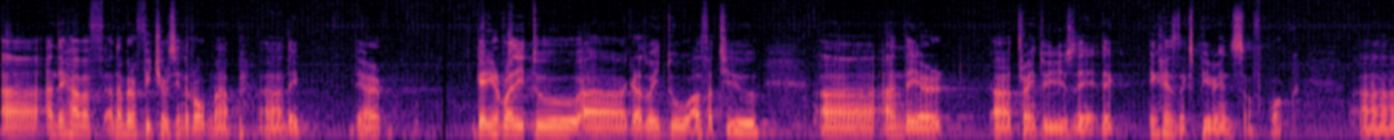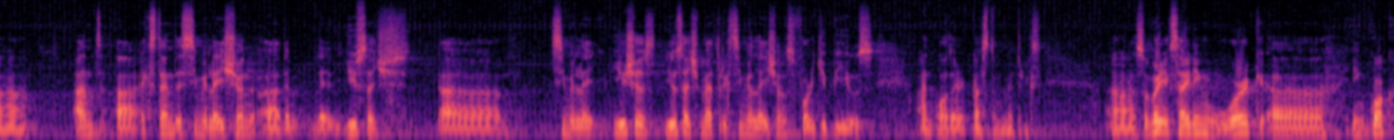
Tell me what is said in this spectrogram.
Uh, and they have a, number of features in the roadmap. Uh, they, they are getting ready to uh, graduate to Alpha 2, uh, and they are trying to use the, the enhanced experience of Kwok and uh, extend the simulation, uh, the, the, usage, uh, simula usage, usage metric simulations for GPUs and other custom metrics. Uh, so very exciting work uh, in Kwok.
